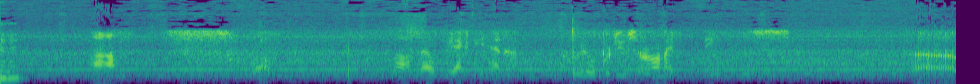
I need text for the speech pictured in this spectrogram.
Mhm. Um, well, last album we actually had a, a real producer on. I think it was uh,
